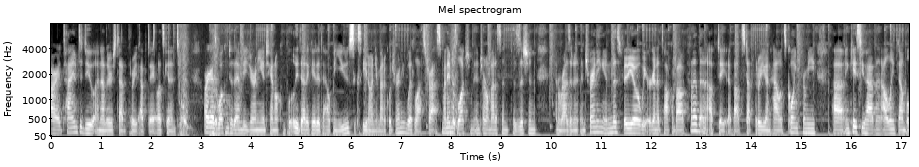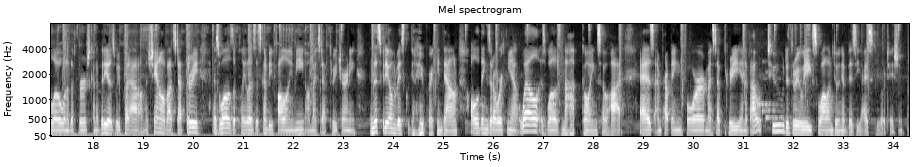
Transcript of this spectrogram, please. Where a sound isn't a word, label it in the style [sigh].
All right, time to do another step three update. Let's get into it. All right, guys, welcome to the MD Journey, a channel completely dedicated to helping you succeed on your medical journey with less stress. My name is Lakshman, internal medicine physician and resident in training. In this video, we are going to talk about kind of an update about step three and how it's going for me. Uh, in case you haven't, I'll link down below one of the first kind of videos we put out on the channel about step three, as well as a playlist that's going to be following me on my step three journey. In this video, I'm basically [laughs] going to be breaking down all the things that are working out well, as well as not going so hot, as I'm prepping for my step three in about two to three weeks while I'm doing a busy ICU rotation.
